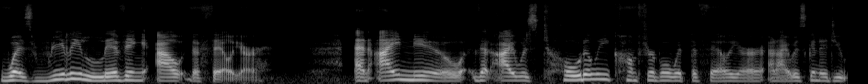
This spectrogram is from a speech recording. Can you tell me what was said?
was really living out the failure. And I knew that I was totally comfortable with the failure and I was going to do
